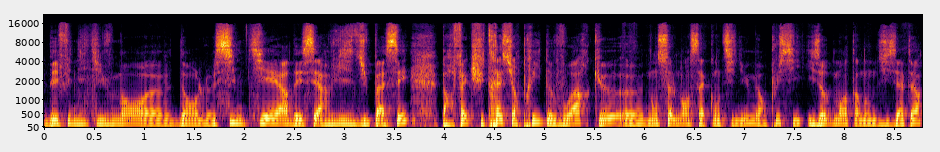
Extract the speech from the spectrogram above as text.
définitivement dans le cimetière des services du passé. Bah, en fait, je suis très surpris de voir que euh, non seulement ça continue, mais en plus ils, augmentent un nombre d'utilisateurs.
